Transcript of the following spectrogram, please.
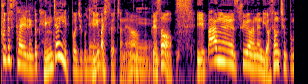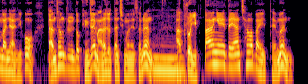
food styling도 굉장히 예뻐지고 되게 맛있어졌잖아요. 네. 그래서 이 빵을 수요하는 그 여성층뿐만이 아니고 남성들도 굉장히 많아졌다는 측면에서는 음. 앞으로 이 빵에 대한 창업 아이템은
